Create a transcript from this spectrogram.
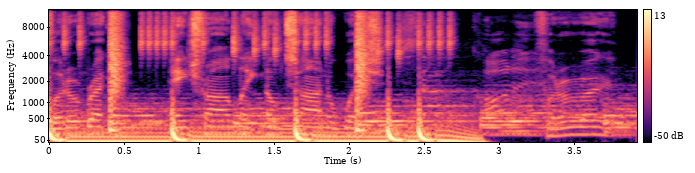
For the record, ain't trying to link, no time to waste. For the record,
